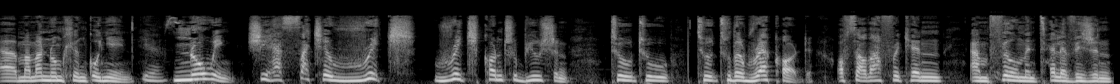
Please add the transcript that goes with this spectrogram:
uh, Mama Nomhle Nkonyeni, Yes. knowing she has such a rich, rich contribution to to to to the record of South African um, film and television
